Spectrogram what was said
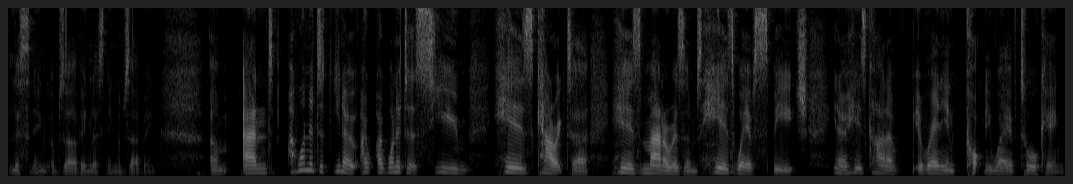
listening, observing, listening, observing. Um, and I wanted to, you know, I, I wanted to assume his character, his mannerisms, his way of speech, you know, his kind of Iranian Cockney way of talking.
